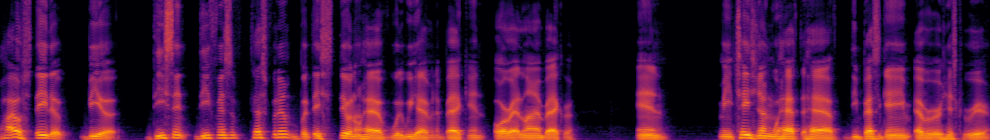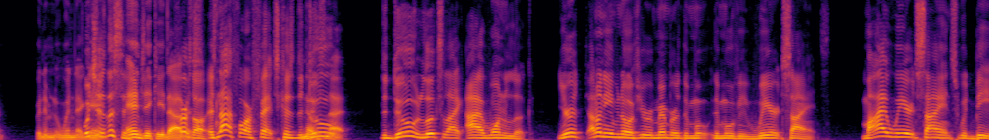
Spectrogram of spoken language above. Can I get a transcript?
Ohio State will be a decent defensive test for them, but they still don't have what we have in the back end or at linebacker. And I mean, Chase Young will have to have the best game ever in his career for them to win that Which game. is- listen, and J.K. Dobbins. First off, it's not far fetched because the no, dude, the dude looks like I want to look. You're. I don't even know if you remember the mo- the movie Weird Science. My weird science would be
